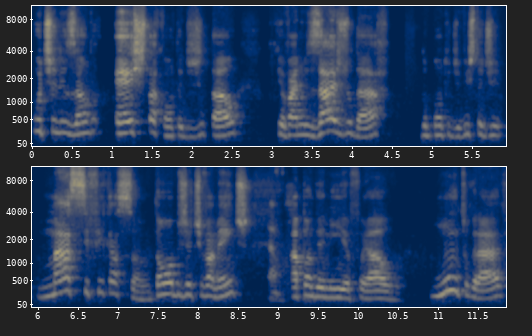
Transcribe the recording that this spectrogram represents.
utilizando esta conta digital, que vai nos ajudar do ponto de vista de massificação. Então, objetivamente, a pandemia foi algo muito grave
